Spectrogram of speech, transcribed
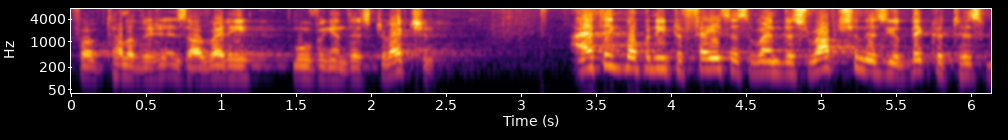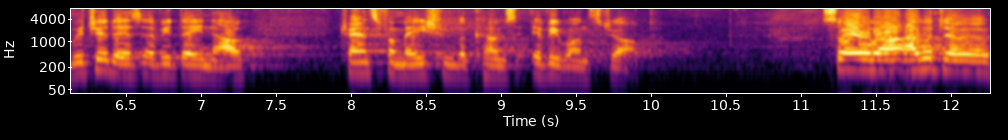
for television is already moving in this direction. I think what we need to face is when disruption is ubiquitous, which it is every day now, transformation becomes everyone's job. So uh, I would uh,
